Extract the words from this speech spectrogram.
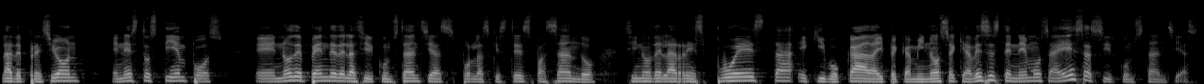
La depresión en estos tiempos eh, no depende de las circunstancias por las que estés pasando, sino de la respuesta equivocada y pecaminosa que a veces tenemos a esas circunstancias.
